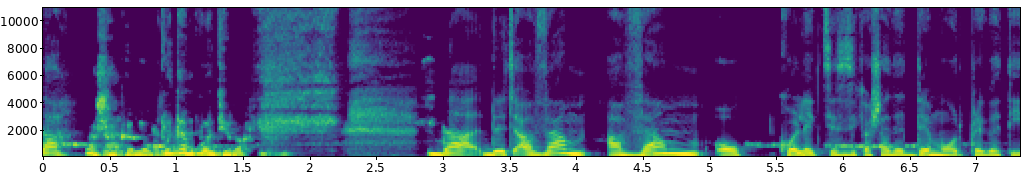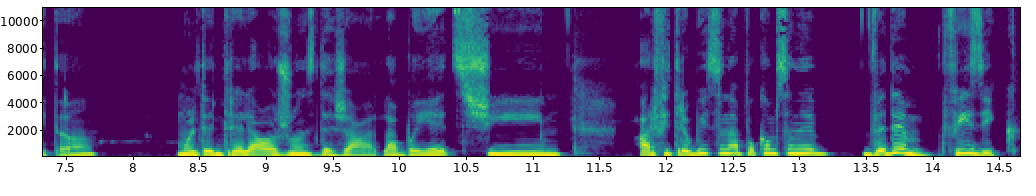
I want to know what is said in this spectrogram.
Da. Așa da, că da. putem continua. Da, deci aveam, aveam o colecție, să zic așa, de demo-uri pregătită. Multe dintre ele au ajuns deja la băieți și ar fi trebuit să ne apucăm să ne vedem fizic,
